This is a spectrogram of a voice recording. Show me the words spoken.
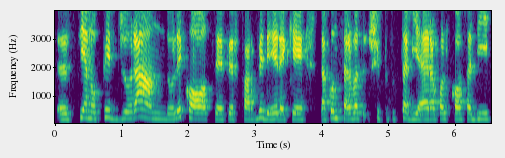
eh, stiano peggiorando le cose per far vedere che la conservatorship tuttavia era qualcosa di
